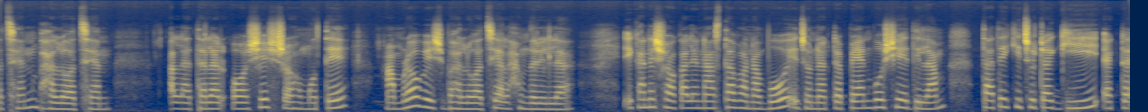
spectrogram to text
আছেন, ভালো আছেন। আল্লাহ তালার অশেষ রহমতে আমরাও বেশ ভালো আছি, আলহামদুলিল্লাহ। এখানে সকালে নাস্তা বানাবো, এজন্য একটা প্যান বসিয়ে দিলাম। তাতে কিছুটা ঘি, একটা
